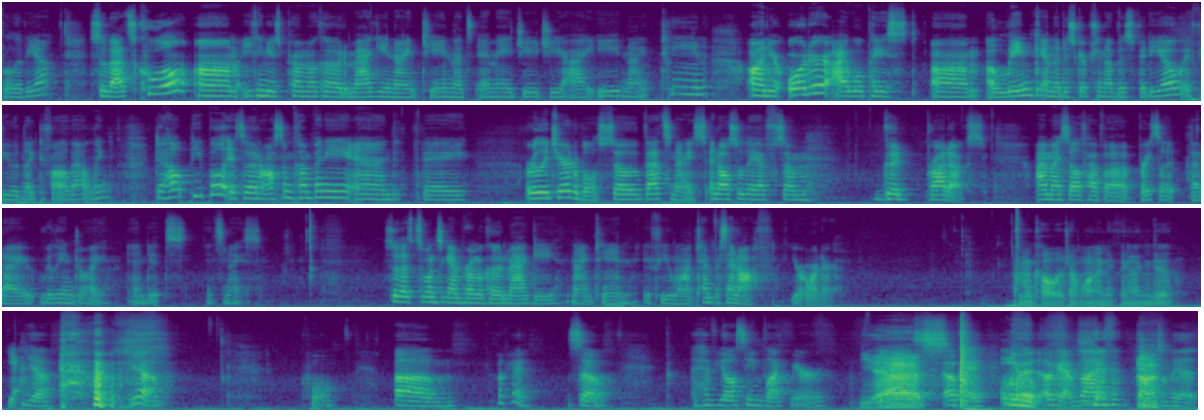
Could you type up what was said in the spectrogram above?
Bolivia. So that's cool. Um, you can use promo code Maggie19, that's M A G G I E 19, on your order. I will paste um, a link in the description of this video if you would like to follow that link to help people. It's an awesome company and they are really charitable, so that's nice. And also, they have some good products. I myself have a bracelet that I really enjoy, and it's it's nice. So that's once again promo code Maggie19 if you want 10% off your order. I'm in college. I want anything I can get. Yeah. yeah. Yeah. Cool. Um, okay. So, have y'all seen Black Mirror? Yes. Okay. Good. Okay. I'm glad I thought of something that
